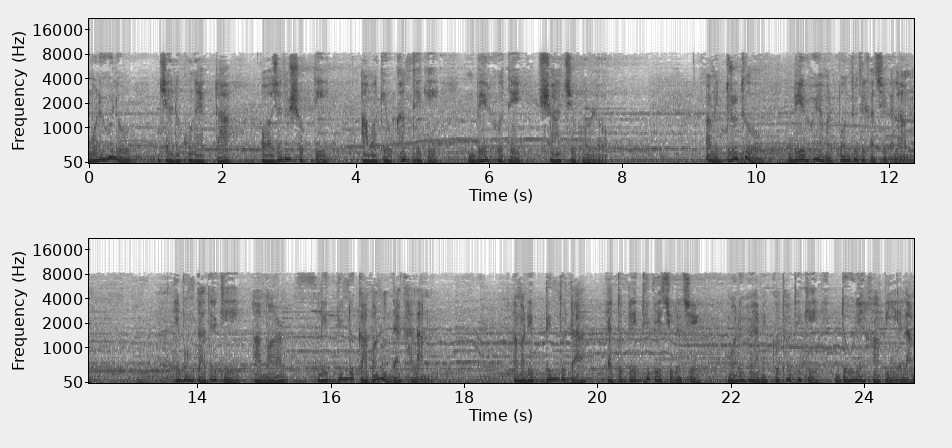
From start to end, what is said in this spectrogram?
মনে হলো যেন কোনো একটা অজানা শক্তি আমাকে ওখান থেকে বের হতে সাহায্য করল। আমি দ্রুত বের হয়ে আমার বন্ধুদের কাছে গেলাম এবং তাদেরকে আমার হৃৎপিণ্ড কাঁপানো দেখালাম। আমার হৃৎপিণ্ডটা এত বৃদ্ধি পেয়েছিল যে মনে হয় আমি কোথাও থেকে দৌড়ে হাঁপিয়ে এলাম।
